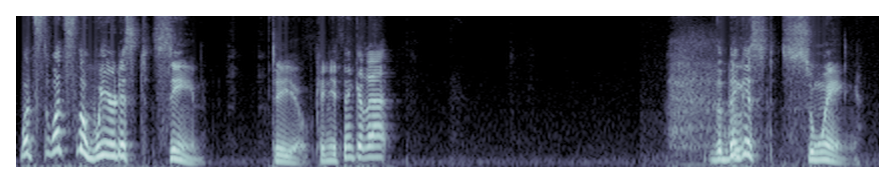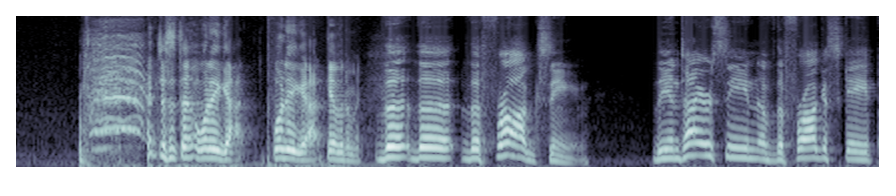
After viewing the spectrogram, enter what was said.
What's what's the weirdest scene to you? Can you think of that? The biggest swing. Just uh, what do you got? What do you got? Give it to me. The the the frog scene. The entire scene of the frog escape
